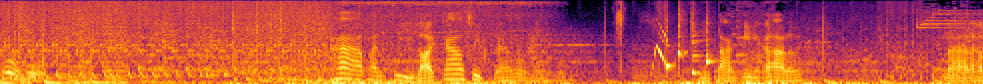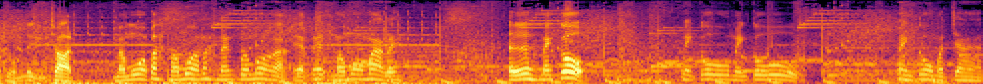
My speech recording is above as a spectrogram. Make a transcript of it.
โอ้โห 5,490 นะครับผม มีตังกินข้าวเลยมาแล้วครับผมหนึ่งช็อตมะม่วงปะมะม่วงปะแมงมะม่วงอะอยากได้มะม่วงมากเลย เออแมงโก้แมงโก้แมงโก้แมงโก้มาจัด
